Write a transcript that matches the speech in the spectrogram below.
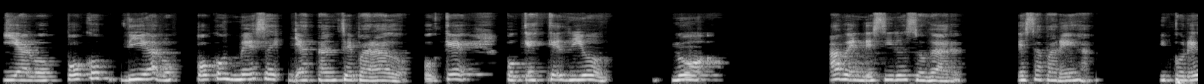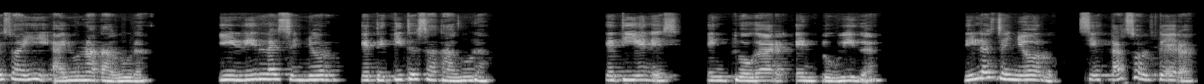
y a los pocos días, a los pocos meses ya están separados. ¿Por qué? Porque es que Dios no ha bendecido ese hogar, esa pareja. Y por eso ahí hay una atadura. Y dile al Señor que te quite esa atadura que tienes en tu hogar, en tu vida. Dile al Señor, si estás soltera,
